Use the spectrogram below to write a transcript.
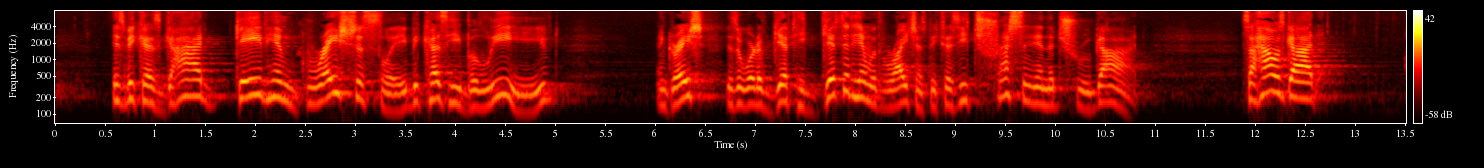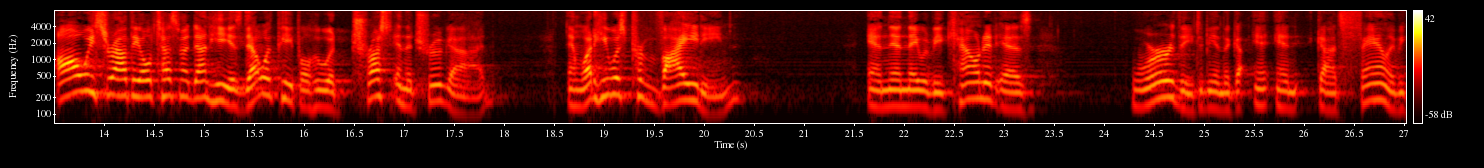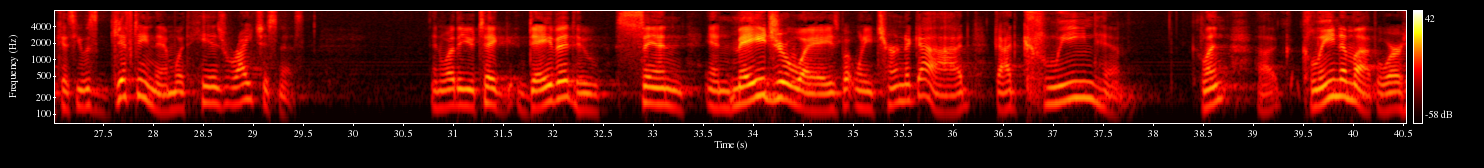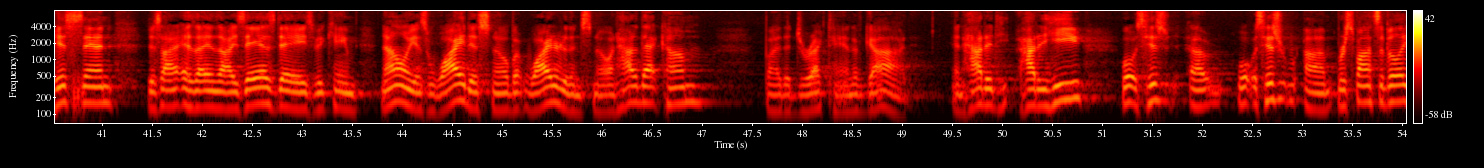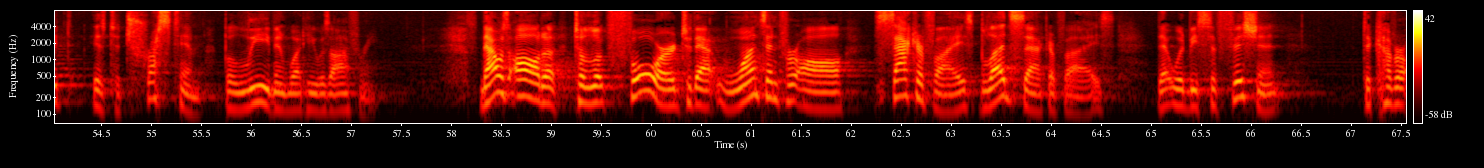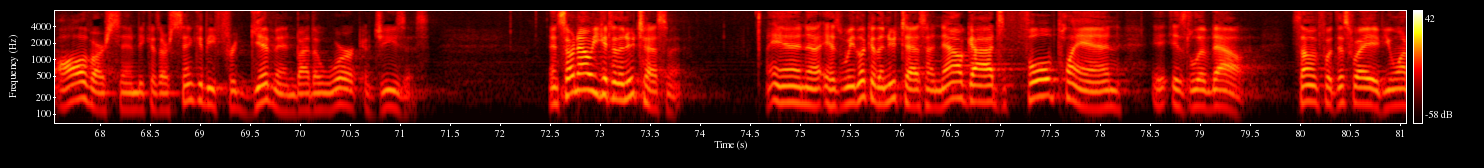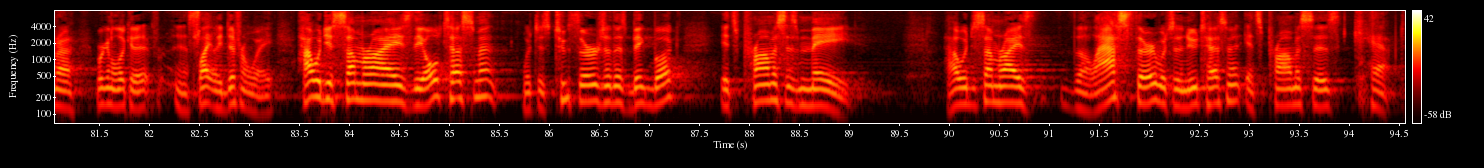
Is because God gave him graciously because he believed. And grace is a word of gift. He gifted him with righteousness because he trusted in the true God. So, how has God always throughout the Old Testament done? He has dealt with people who would trust in the true God and what he was providing, and then they would be counted as worthy to be in, the, in God's family because he was gifting them with his righteousness. And whether you take David, who sinned in major ways, but when he turned to God, God cleaned him, cleaned, uh, cleaned him up, where his sin, as in Isaiah's days, became not only as white as snow, but whiter than snow. And how did that come? By the direct hand of God. And how did he, how did he what was his, uh, what was his um, responsibility? Is to trust him, believe in what he was offering. That was all to, to look forward to that once and for all sacrifice, blood sacrifice, that would be sufficient to cover all of our sin because our sin could be forgiven by the work of Jesus. And so now we get to the New Testament. And uh, as we look at the New Testament, now God's full plan is lived out. Some have put this way, if you want to, we're going to look at it in a slightly different way. How would you summarize the Old Testament, which is two thirds of this big book? It's promises made. How would you summarize the last third, which is the New Testament? It's promises kept.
